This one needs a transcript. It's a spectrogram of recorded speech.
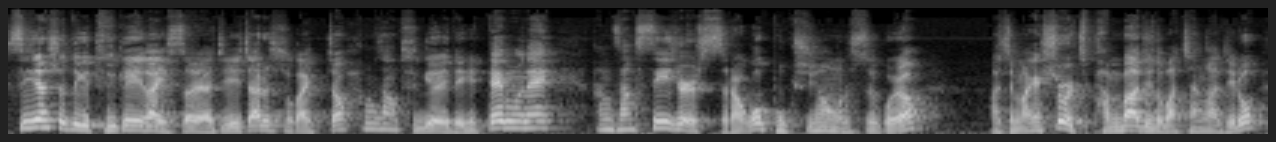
scissors도 이게 두 개가 있어야지 자를 수가 있죠 항상 두 개여야 되기 때문에 항상 scissors라고 복수형으로 쓰고요 마지막에 shorts 반바지도 마찬가지로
